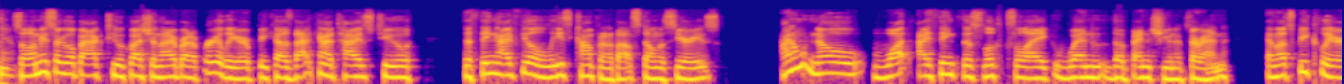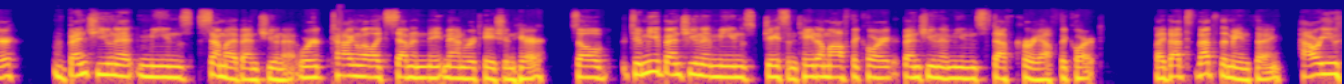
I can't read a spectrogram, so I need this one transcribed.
Yeah. So let me circle back to a question that I brought up earlier because that kind of ties to the thing I feel least confident about still in the series. I don't know what I think this looks like when the bench units are in. And let's be clear bench unit means semi bench unit. We're talking about like seven and eight man rotation here. So to me, bench unit means Jayson Tatum off the court. Bench unit means Steph Curry off the court. Like that's that's the main thing. How are you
